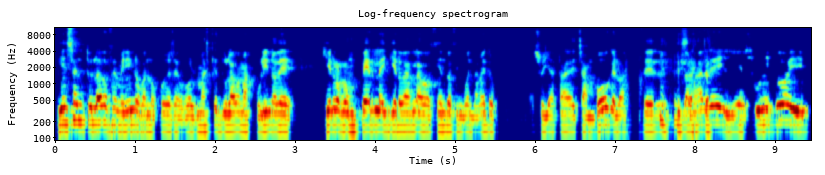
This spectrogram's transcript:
piensa en tu lado femenino cuando juegues el golf, más que tu lado masculino de quiero romperla y quiero darla a 250 metros. Eso ya está de chambó, que lo hace de puta Exacto. madre y es único y,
